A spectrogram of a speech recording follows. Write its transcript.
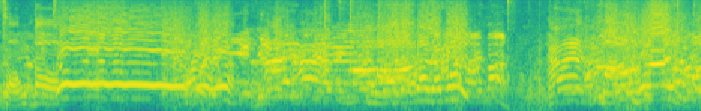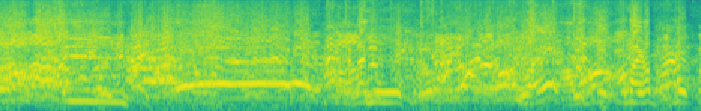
12 ต่อไปแล้วไปมาตรงนี้ยังได้อยู่สวยเอาแล้วบุกเข้าไปครับบุกไป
